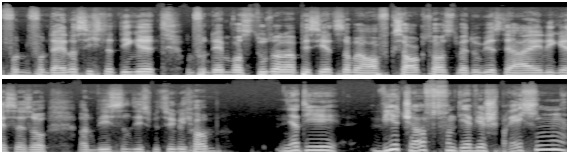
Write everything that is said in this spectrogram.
von, von deiner Sicht der Dinge und von dem, was du dann bis jetzt einmal aufgesaugt hast, weil du wirst ja auch einiges also an Wissen diesbezüglich haben? Ja, die Wirtschaft, von der wir sprechen,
